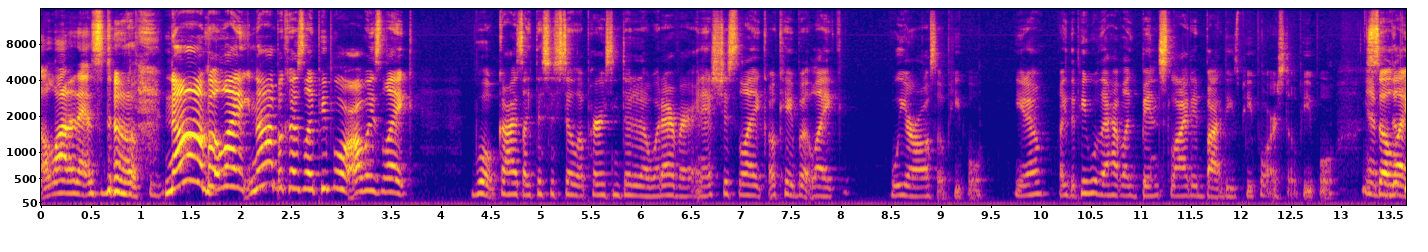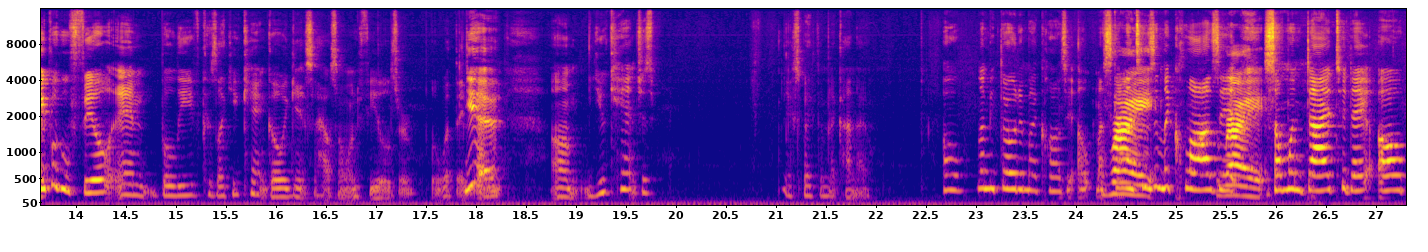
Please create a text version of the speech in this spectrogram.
a lot of that stuff. Nah, but like nah, because like people are always like, well, guys, like this is still a person, da da da, whatever, and it's just like okay, but like we are also people, you know, like the people that have like been slighted by these people are still people. Yeah, So, the like- people who feel and believe, because like you can't go against how someone feels or what they Yeah. believe. Um, you can't just expect them to kind of. Oh, let me throw it in my closet. Oh, my Right. in the closet. Right. Someone died today. Oh,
